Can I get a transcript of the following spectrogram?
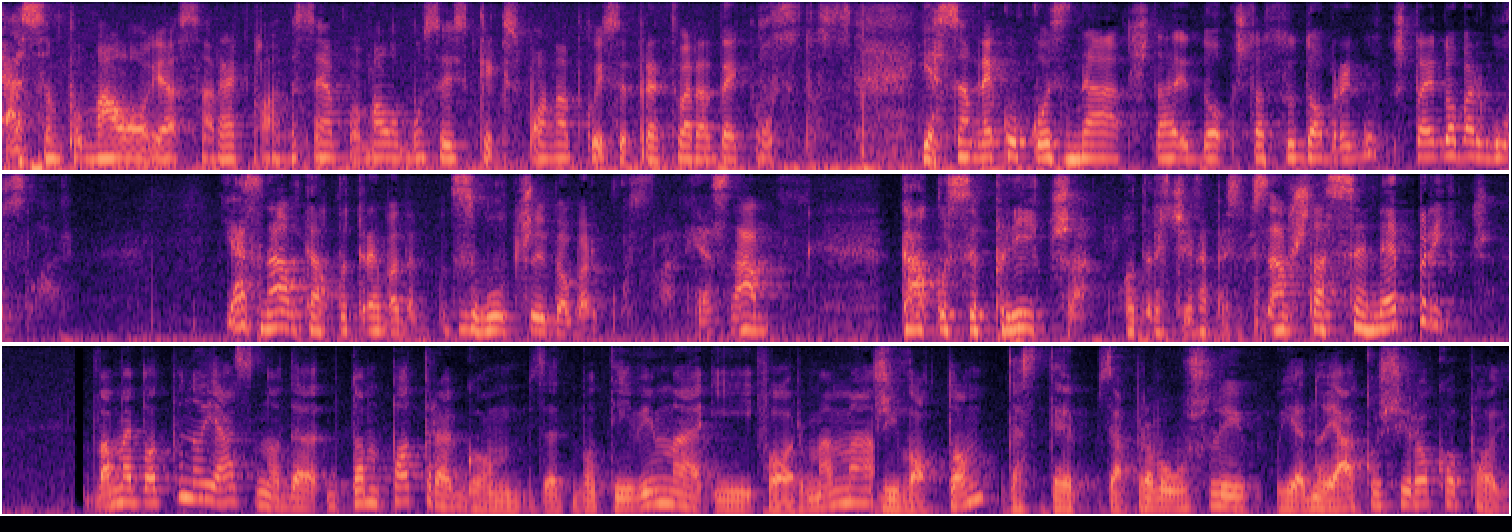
Ja sam pomalo, ja sam rekla da sam ja pomalo muzejski eksponat koji se pretvara da je kustos. Ja sam neko ko zna šta je, do, šta su dobre, šta je dobar guslar. Ja znam kako treba da zvuči dobar guslar. Ja znam kako se priča određena pesma. Znam šta se ne priča. Vama je potpuno jasno da tom potragom za motivima i formama, životom, da ste zapravo ušli u jedno jako široko polje.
